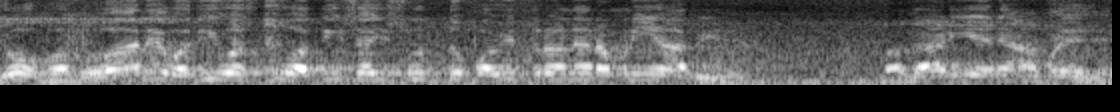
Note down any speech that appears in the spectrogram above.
જો ભગવાને બધી વસ્તુ અતિશય શુદ્ધ પવિત્ર અને રમણીય આપી છે બગાડીએ એને આપણે છે.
